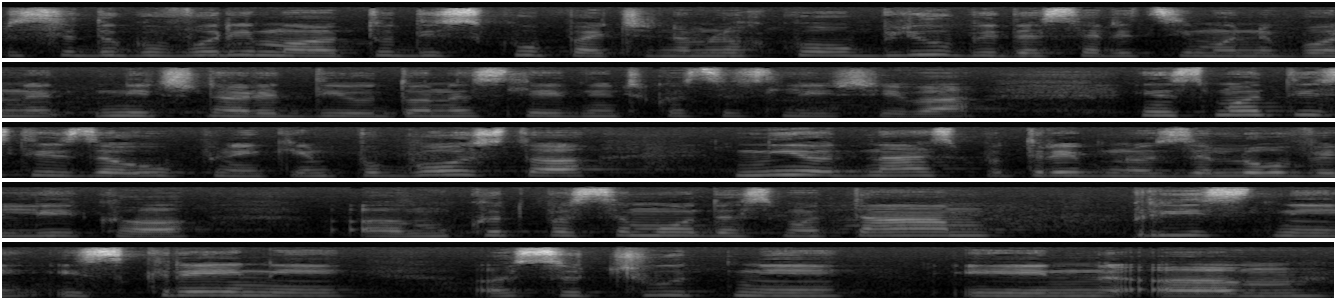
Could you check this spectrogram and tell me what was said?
se dogovorimo tudi skupaj, če nam lahko obljubi, da se recimo ne bo ne, nič naredil do naslednjič, ko se slišiva. In smo tisti zaupniki in pogosto ni od nas potrebno zelo veliko, um, kot pa samo, da smo tam pristni, iskreni, sočutni in um,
